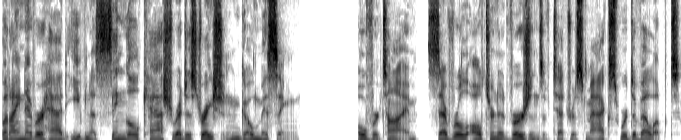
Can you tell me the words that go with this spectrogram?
but I never had even a single cash registration go missing. Over time, several alternate versions of Tetris Max were developed.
